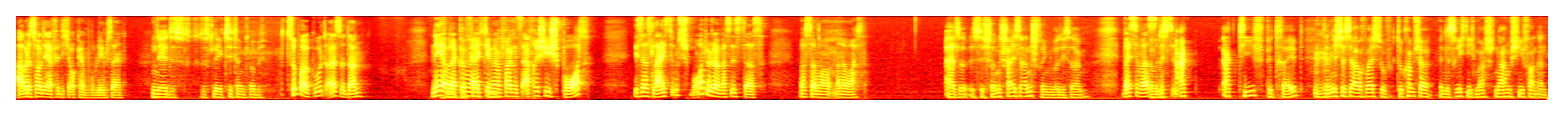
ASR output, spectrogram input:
Aber das sollte ja für dich auch kein Problem sein. Nee, das, das legt sich dann, glaube ich. Super, gut, also dann. Nee, aber ja, da können wir eigentlich irgendwann fragen, ist Après-Ski Sport? Ist das Leistungssport oder was ist das, was da man, man da macht? Also, es ist schon scheiße anstrengend, würde ich sagen. Weißt du was? Wenn man das ak aktiv betreibt, mhm. dann ist das ja auch, weißt du, du kommst ja, wenn du es richtig machst, nach dem Skifahren an.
